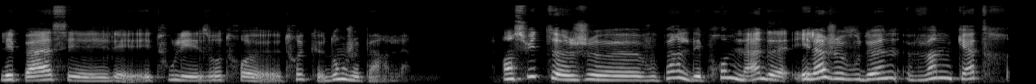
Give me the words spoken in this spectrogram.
les passes et tous les autres trucs dont je parle. Ensuite, je vous parle des promenades et là, je vous donne 24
